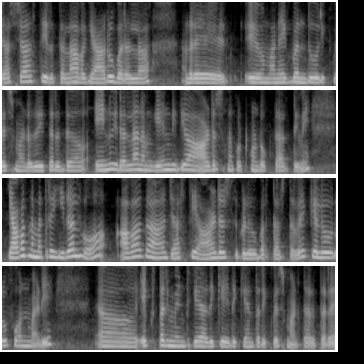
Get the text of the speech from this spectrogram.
ಜಾಸ್ತಿ ಜಾಸ್ತಿ ಇರುತ್ತಲ್ಲ, ಅವಾಗ ಯಾರೂ ಬರಲ್ಲ. ಅಂದರೆ ಮನೆಗೆ ಬಂದು ರಿಕ್ವೆಸ್ಟ್ ಮಾಡೋದು, ಈ ಥರದ್ದು ಏನೂ ಇರಲ್ಲ. ನಮ್ಗೆ ಏನಿದೆಯೋ ಆ ಆರ್ಡರ್ಸ್ನ ಕೊಟ್ಕೊಂಡು ಹೋಗ್ತಾ ಇರ್ತೀವಿ. ಯಾವಾಗ ನಮ್ಮ ಹತ್ರ ಇರಲ್ವೋ ಆವಾಗ ಜಾಸ್ತಿ ಆರ್ಡರ್ಸ್ಗಳು ಬರ್ತಾ ಇರ್ತವೆ. ಕೆಲವರು ಫೋನ್ ಮಾಡಿ ಎಕ್ಸ್ಪರಿಮೆಂಟ್ಗೆ ಅದಕ್ಕೆ ಇದಕ್ಕೆ ಅಂತ ರಿಕ್ವೆಸ್ಟ್ ಮಾಡ್ತಾ ಇರ್ತಾರೆ.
